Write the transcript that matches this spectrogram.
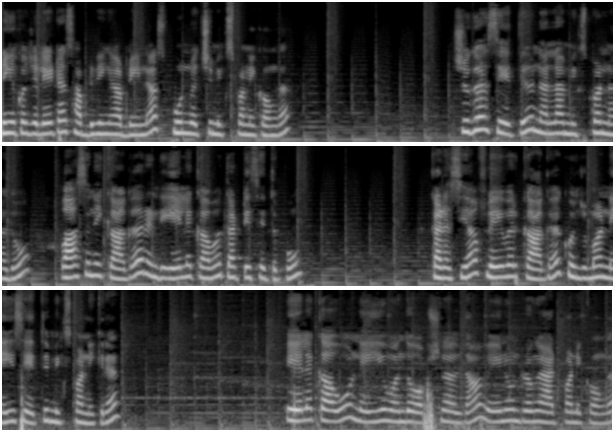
நீங்கள் கொஞ்சம் லேட்டாக சாப்பிடுவீங்க அப்படின்னா ஸ்பூன் வச்சு மிக்ஸ் பண்ணிக்கோங்க. சுகர் சேர்த்து நல்லா மிக்ஸ் பண்ணதும் வாசனைக்காக ரெண்டு ஏலக்காவை தட்டி சேர்த்துப்போம். கடைசியாக ஃப்ளேவருக்காக கொஞ்சமாக நெய் சேர்த்து மிக்ஸ் பண்ணிக்கிறேன். ஏலக்காவும் நெய்யும் வந்து ஆப்ஷனல் தான். வேணுன்றவங்க ஆட் பண்ணிக்கோங்க.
